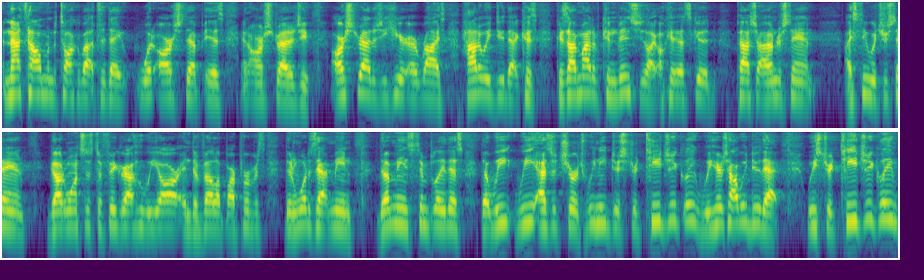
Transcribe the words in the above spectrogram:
And that's how I'm going to talk about today what our step is and our strategy. Our strategy here at Rise, how do we do that? Because I might have convinced you, like, okay, that's good. Pastor, I understand. I see what you're saying. God wants us to figure out who we are and develop our purpose. Then what does that mean? That means simply this that we, we as a church, we need to strategically, we, here's how we do that. We strategically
